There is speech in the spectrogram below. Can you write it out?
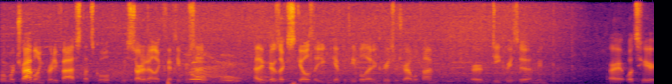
Well, we're traveling pretty fast. That's cool. We started at like 50%. I think there's like skills that you can give to people that increase your travel time. Or decrease it, I mean. Alright, what's here?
